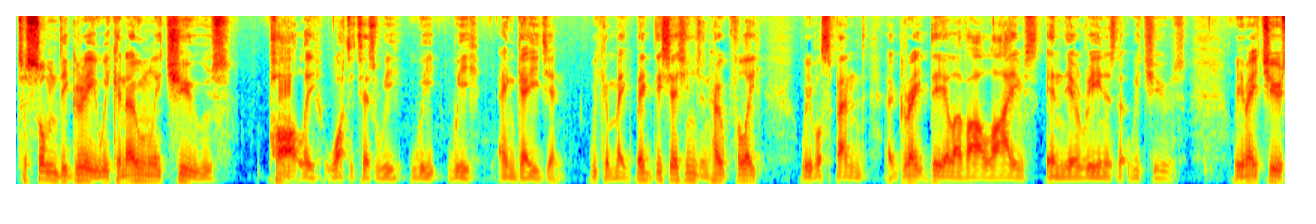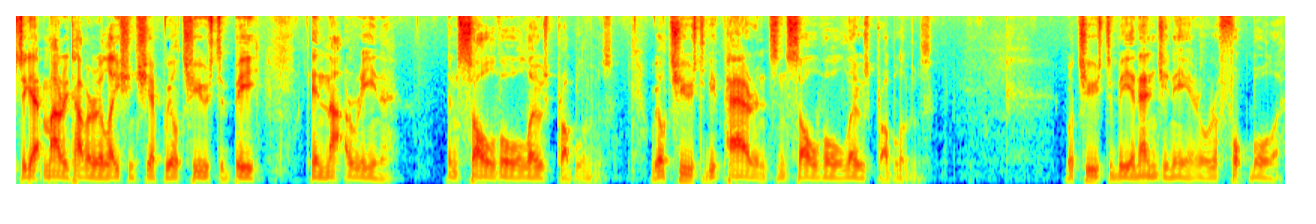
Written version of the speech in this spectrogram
to some degree, we can only choose partly what it is we, we, we engage in. We can make big decisions, and hopefully, we will spend a great deal of our lives in the arenas that we choose. We may choose to get married, have a relationship. We'll choose to be in that arena and solve all those problems. We'll choose to be parents and solve all those problems. We'll choose to be an engineer or a footballer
